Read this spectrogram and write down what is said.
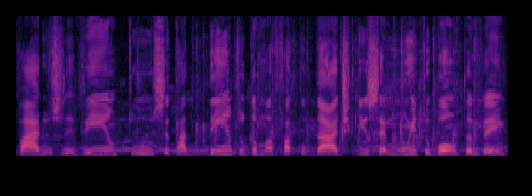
vários eventos, você está dentro de uma faculdade, que isso é muito bom também,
